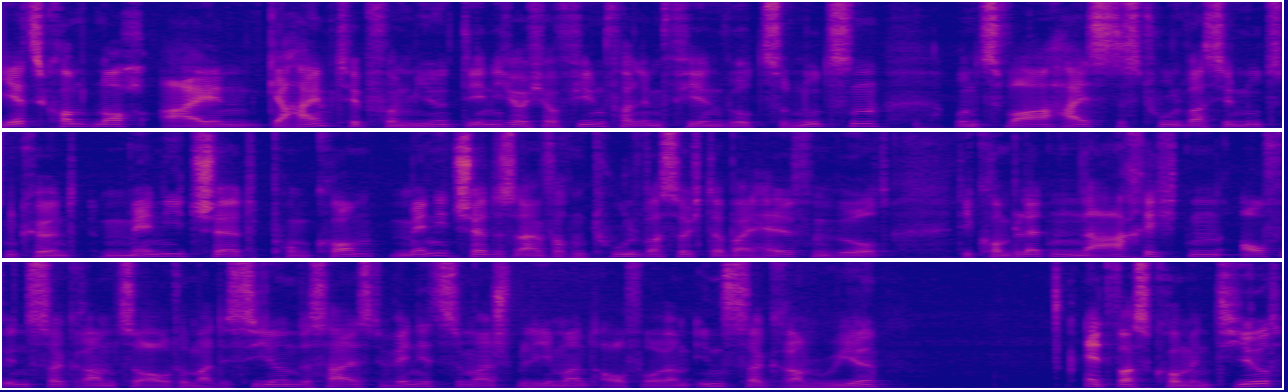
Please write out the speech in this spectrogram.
Jetzt kommt noch ein Geheimtipp von mir, den ich euch auf jeden Fall empfehlen würde zu nutzen. Und zwar heißt das Tool, was ihr nutzen könnt, ManyChat.com. ManyChat ist einfach ein Tool, was euch dabei helfen wird, die kompletten Nachrichten auf Instagram zu automatisieren. Das heißt, wenn jetzt zum Beispiel jemand auf eurem Instagram Reel etwas kommentiert,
